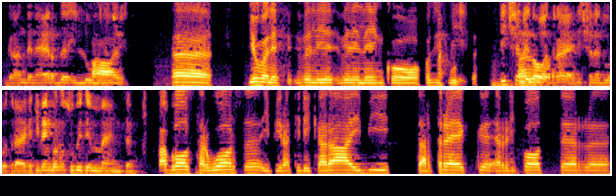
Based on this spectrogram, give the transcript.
Grande nerd, illuminaci. Eh, io ve le, ve le, ve le elenco così Ma tutte. sì, dicene Allora. due o tre, dicene due o tre che ti vengono subito in mente. Vabbè, Star Wars, I Pirati dei Caraibi, Star Trek, Harry Potter,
